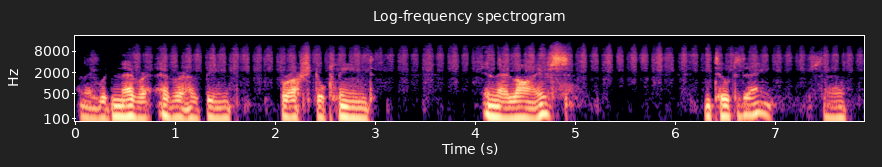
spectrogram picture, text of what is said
And they would never ever have been brushed or cleaned in their lives until today. So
